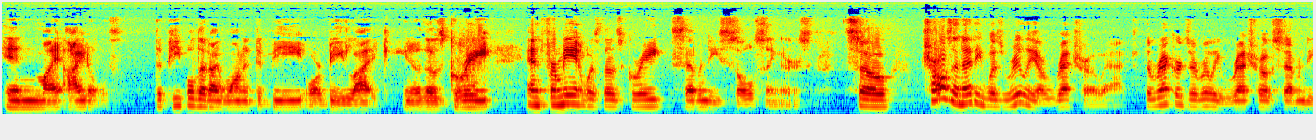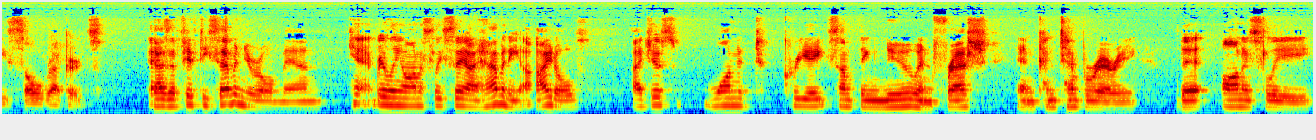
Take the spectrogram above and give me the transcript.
in my idols, the people that I wanted to be or be like, you know, those great, and for me it was those great 70s soul singers. So Charles and Eddie was really a retro act. The records are really retro 70s soul records. As a 57 year old man, can't really honestly say I have any idols. I just wanted to create something new and fresh and contemporary that honestly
